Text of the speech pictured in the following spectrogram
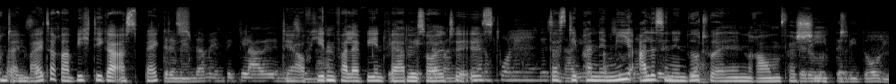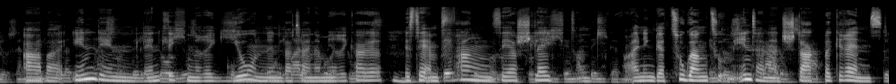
Und ein weiterer wichtiger Aspekt, der auf jeden Fall erwähnt werden sollte, ist, dass die Pandemie alles in den virtuellen Raum verschiebt. Aber in den ländlichen Regionen in Lateinamerika ist der Empfang sehr schlecht und vor allen Dingen der Zugang zum Internet stark begrenzt.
